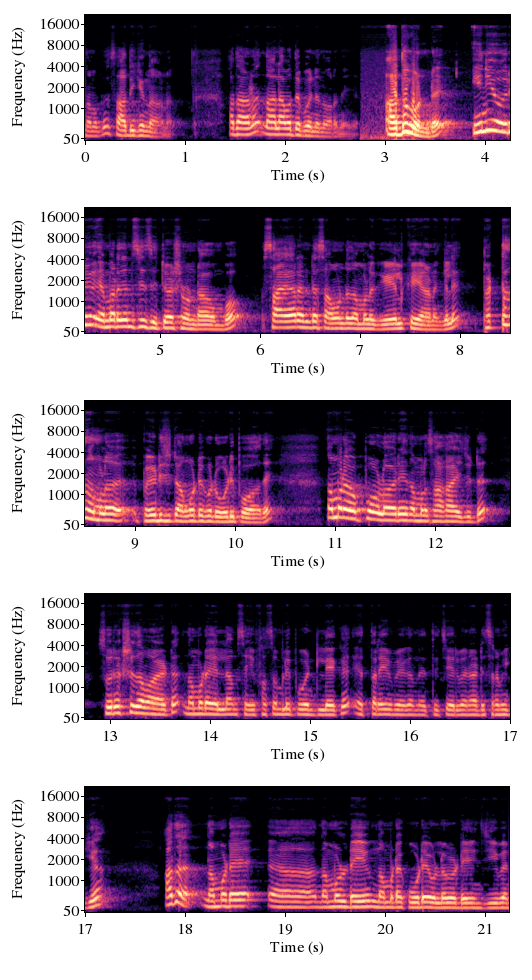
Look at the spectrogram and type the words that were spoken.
നമുക്ക് സാധിക്കുന്നതാണ്. അതാണ് നാലാമത്തെ പോയിന്റ് എന്ന് പറഞ്ഞു കഴിഞ്ഞാൽ. അതുകൊണ്ട് ഇനി ഒരു എമർജൻസി സിറ്റുവേഷൻ ഉണ്ടാകുമ്പോൾ സയറിന്റെ സൗണ്ട് നമ്മൾ കേൾക്കുകയാണെങ്കിൽ പെട്ടെന്ന് നമ്മൾ പേടിച്ചിട്ട് അങ്ങോട്ടും ഇങ്ങോട്ടും ഓടിപ്പോകാതെ നമ്മുടെ ഒപ്പം ഉള്ളവരെ നമ്മൾ സഹായിച്ചിട്ട് സുരക്ഷിതമായിട്ട് നമ്മുടെ എല്ലാം സേഫ് അസംബ്ലി പോയിന്റിലേക്ക് എത്രയും വേഗം എത്തിച്ചേരുവാനായിട്ട് ശ്രമിക്കുക. അത് നമ്മുടെ നമ്മളുടെയും നമ്മുടെ കൂടെയുള്ളവരുടെയും ജീവൻ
